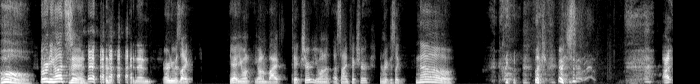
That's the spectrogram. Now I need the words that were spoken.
"Oh, Ernie Hudson!" and, and then Ernie was like, "Yeah, you want you want to buy a picture? You want a, a signed picture?" And Rick was like, "No." like it was, I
